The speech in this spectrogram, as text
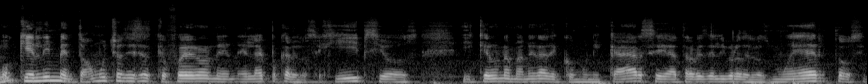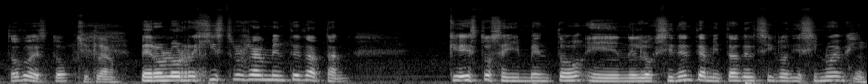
O quién la inventó. Muchos dicen que fueron en, en la época de los egipcios y que era una manera de comunicarse a través del libro de los muertos y todo esto. Sí, claro. Pero los registros realmente datan que esto se inventó en el occidente a mitad del siglo XIX.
